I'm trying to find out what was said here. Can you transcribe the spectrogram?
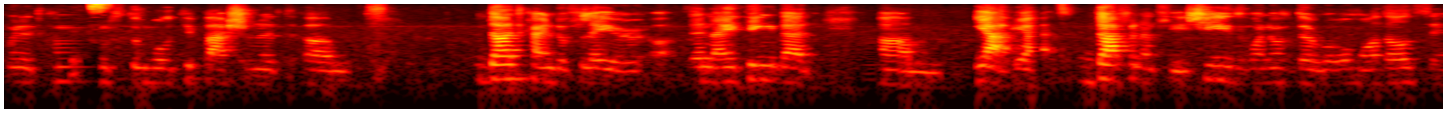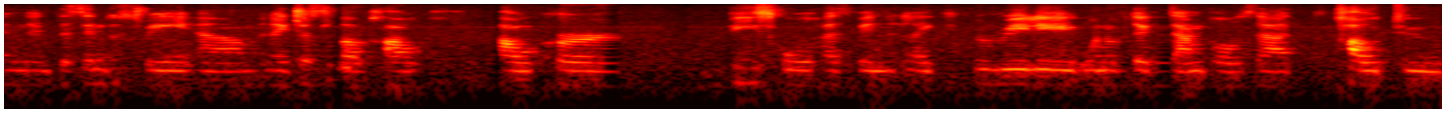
when it comes to multi-passionate um, that kind of layer and i think that um, yeah yeah definitely she's one of the role models in, in this industry um, and i just love how how her B school has been like really one of the examples that how to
